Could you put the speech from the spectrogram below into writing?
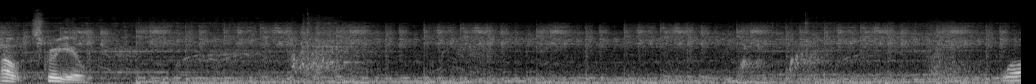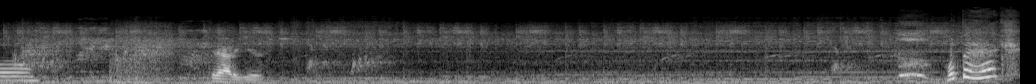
Oh, screw you. Whoa. Get out of here. what the heck?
